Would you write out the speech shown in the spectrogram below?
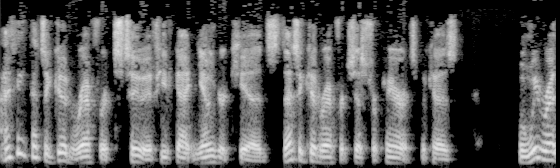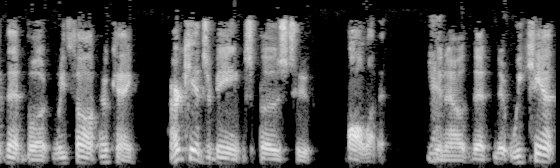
I think that's a good reference too. If you've got younger kids, that's a good reference just for parents because when we wrote that book, we thought, okay, our kids are being exposed to all of it. Yeah. You know, that, that we can't,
